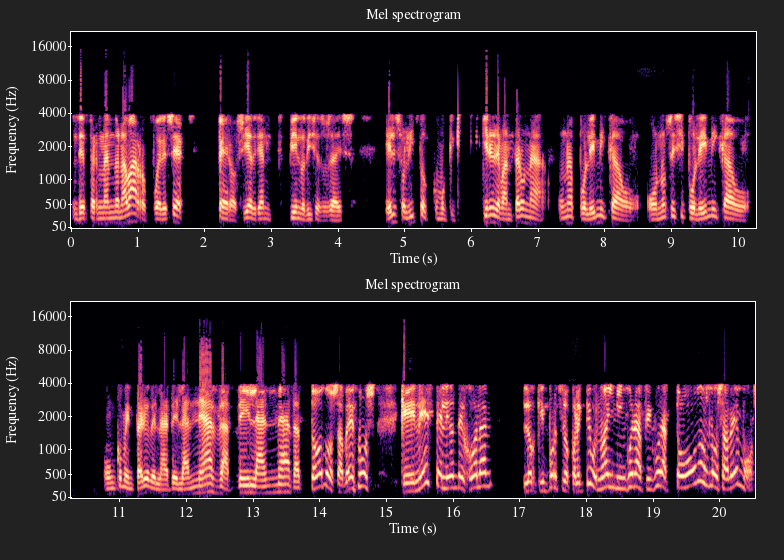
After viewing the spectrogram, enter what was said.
de Fernando Navarro, puede ser, pero sí Adrián bien lo dices, o sea, es él solito como que quiere levantar una una polémica o, o no sé si polémica o, un comentario de la de la nada, de la nada. Todos sabemos que en este León de Holland lo que importa es lo colectivo, no hay ninguna figura, todos lo sabemos.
